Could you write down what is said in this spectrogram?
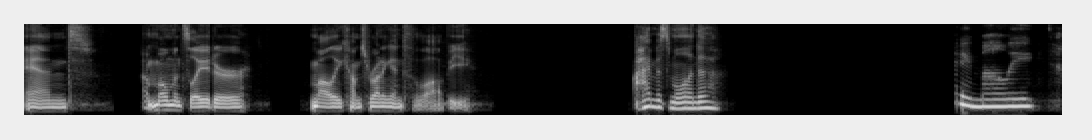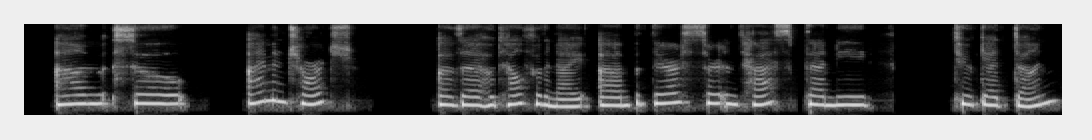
and moments later, Molly comes running into the lobby. Hi, Miss Melinda. Hey, Molly. Um, so I'm in charge of the hotel for the night. Um, but there are certain tasks that need to get done,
